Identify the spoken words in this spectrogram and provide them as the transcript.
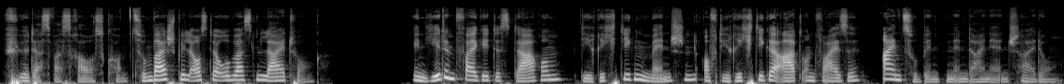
für das, was rauskommt, zum Beispiel aus der obersten Leitung. In jedem Fall geht es darum, die richtigen Menschen auf die richtige Art und Weise einzubinden in deine Entscheidungen.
